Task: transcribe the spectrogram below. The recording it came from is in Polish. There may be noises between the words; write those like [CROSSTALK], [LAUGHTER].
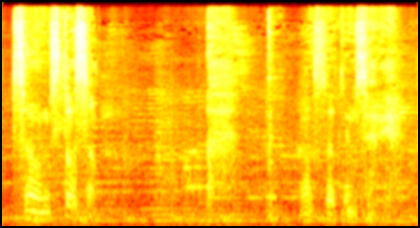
całym stosem. Ostatnią serię.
